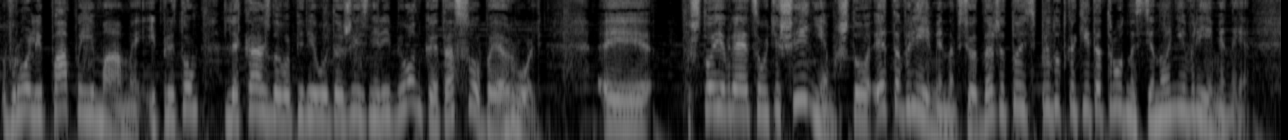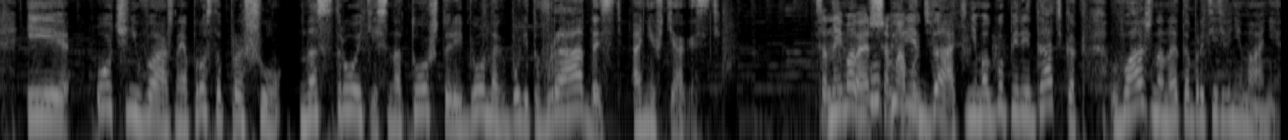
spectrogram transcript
в роли папы и мамы. И притом для каждого периода жизни ребенка это особая роль. И что является утешением, что это временно все. Даже, то есть, придут какие-то трудности, но они временные. И очень важно, я просто прошу, настройтесь на то, что ребенок будет в радость, а не в тягость Це не могу найперше, мабуть. передать, не могу передать, как важно на это обратить внимание.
